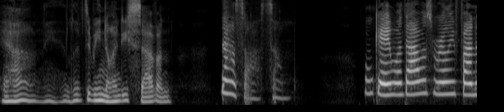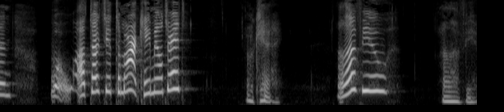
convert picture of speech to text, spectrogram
Yeah, he lived to be 97. That's awesome. Okay, well, that was really fun. And well, I'll talk to you tomorrow, okay, Mildred? Okay, I love you. I love you.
